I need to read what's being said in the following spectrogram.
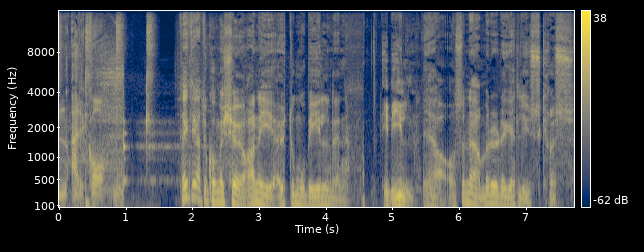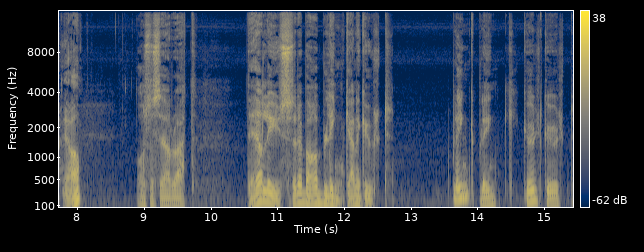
NRK. Tenk deg at du kommer kjørende i automobilen din, I bilen. ja, og så nærmer du deg et lyskryss, Ja. og så ser du at der lyser det bare blinkende gult. Blink, blink, gult, gult,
